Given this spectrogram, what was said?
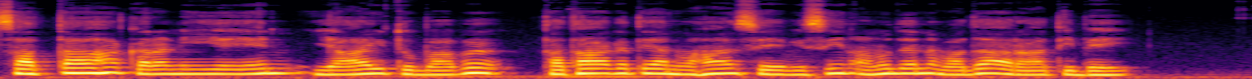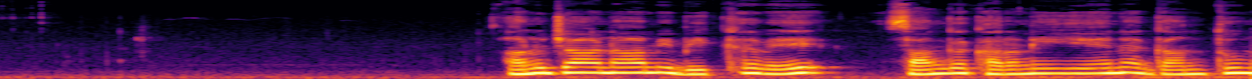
සත්තාහ කරණීයයෙන් යා යුතු බව තථාගතයන් වහන්සේ විසින් අනුදැන වදාරා තිබේ. අනුජානාමි භික්ඛවේ සංඝ කරණීයේන ගන්තුං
